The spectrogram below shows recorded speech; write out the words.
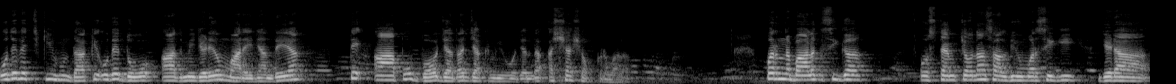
ਉਹਦੇ ਵਿੱਚ ਕੀ ਹੁੰਦਾ ਕਿ ਉਹਦੇ ਦੋ ਆਦਮੀ ਜਿਹੜੇ ਉਹ ਮਾਰੇ ਜਾਂਦੇ ਆ ਤੇ ਆਪ ਉਹ ਬਹੁਤ ਜ਼ਿਆਦਾ ਜ਼ਖਮੀ ਹੋ ਜਾਂਦਾ, ਅੱਛਾ ਸ਼ੌਕਰ ਵਾਲਾ। ਪਰ ਨਾਬਾਲਗ ਸੀਗਾ, ਉਸ ਟਾਈਮ 14 ਸਾਲ ਦੀ ਉਮਰ ਸੀਗੀ, ਜਿਹੜਾ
